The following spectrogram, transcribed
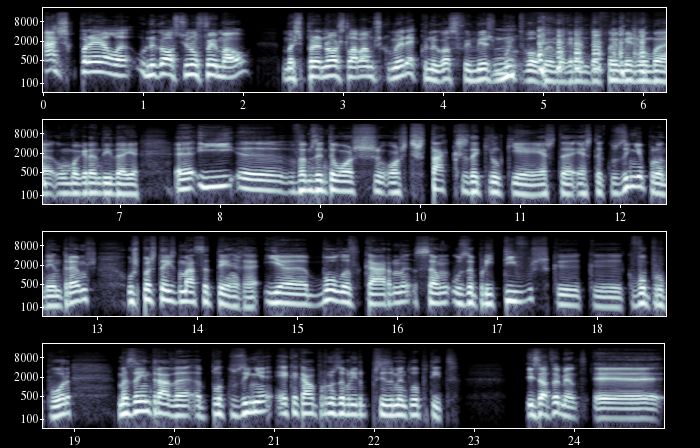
Acho que para ela o negócio não foi mau mas para nós que lá vamos comer é que o negócio foi mesmo muito bom. Foi, uma grande, foi mesmo uma, uma grande ideia. Uh, e uh, vamos então aos, aos destaques daquilo que é esta, esta cozinha, por onde entramos. Os pastéis de massa tenra e a bola de carne são os aperitivos que, que, que vou propor, mas a entrada pela cozinha é que acaba por nos abrir precisamente o apetite. Exatamente. É,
